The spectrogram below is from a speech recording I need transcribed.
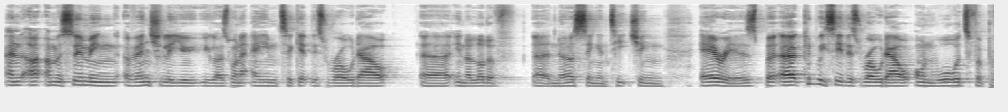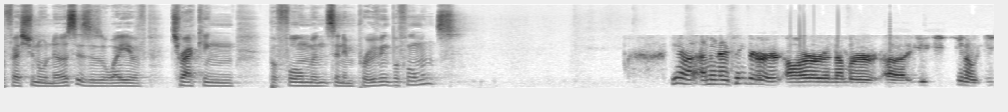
And I'm assuming eventually you, you guys want to aim to get this rolled out uh, in a lot of uh, nursing and teaching areas. But uh, could we see this rolled out on wards for professional nurses as a way of tracking performance and improving performance? Yeah, I mean, I think there are a number. Uh, you, you know, you,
